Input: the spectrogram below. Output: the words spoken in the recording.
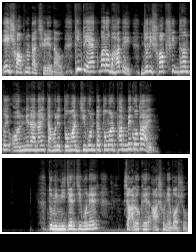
এই স্বপ্নটা ছেড়ে দাও। কিন্তু একবারও ভাবে, যদি সব সিদ্ধান্তই অন্যেরা নাই তাহলে তোমার জীবনটা তোমার থাকবে কোথায়? তুমি নিজের জীবনের চালকের আসনে বসো।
